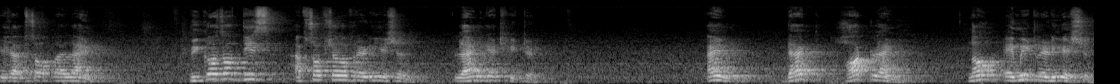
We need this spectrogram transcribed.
is absorbed by land. Because of this absorption of radiation, land gets heated. And that hot land now emit radiation.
